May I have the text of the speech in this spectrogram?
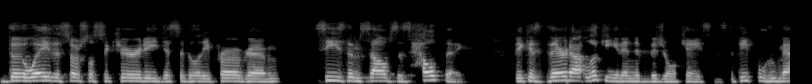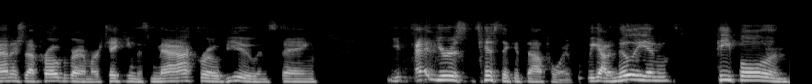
the way the Social Security disability program sees themselves as helping. because they're not looking at individual cases. The people who manage that program are taking this macro view and saying, you're a statistic at that point. We got a million people, and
